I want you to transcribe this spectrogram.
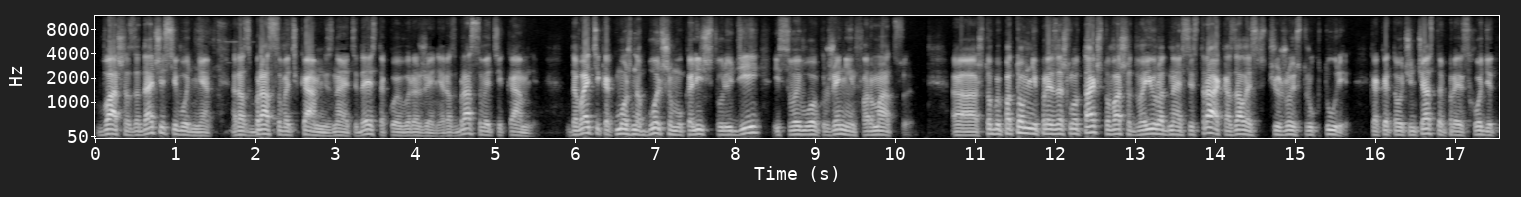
Ваша задача сегодня разбрасывать камни, знаете, да, есть такое выражение, разбрасывайте камни давайте как можно большему количеству людей из своего окружения информацию, а, чтобы потом не произошло так, что ваша двоюродная сестра оказалась в чужой структуре, как это очень часто происходит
